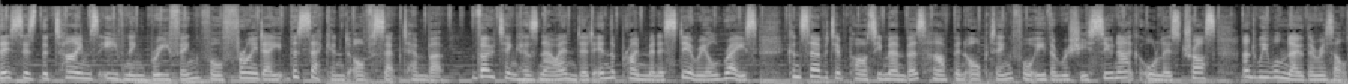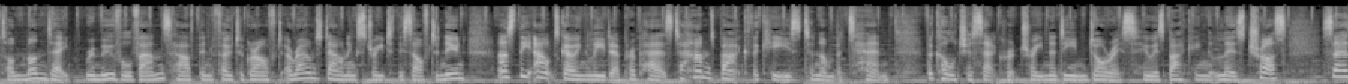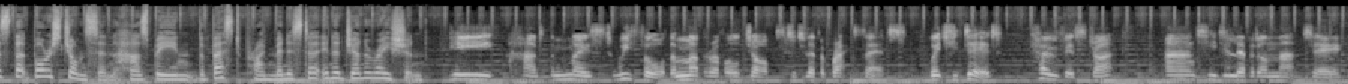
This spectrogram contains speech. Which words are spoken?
This is the Times evening briefing for Friday, the 2nd of September. Voting has now ended in the prime ministerial race. Conservative Party members have been opting for either Rishi Sunak or Liz Truss, and we will know the result on Monday. Removal vans have been photographed around Downing Street this afternoon as the outgoing leader prepares to hand back the keys to number 10. The Culture Secretary Nadine Dorries, who is backing Liz Truss, says that Boris Johnson has been the best prime minister in a generation. He had the most, we thought, the mother of all jobs to deliver Brexit, which he did. COVID struck, and he delivered on that too.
